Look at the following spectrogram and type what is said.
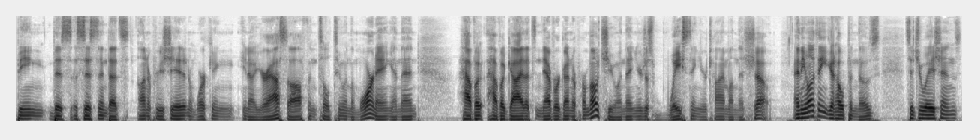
being this assistant that's unappreciated and working, you know, your ass off until two in the morning, and then have a have a guy that's never going to promote you, and then you're just wasting your time on this show. And the only thing you could hope in those situations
